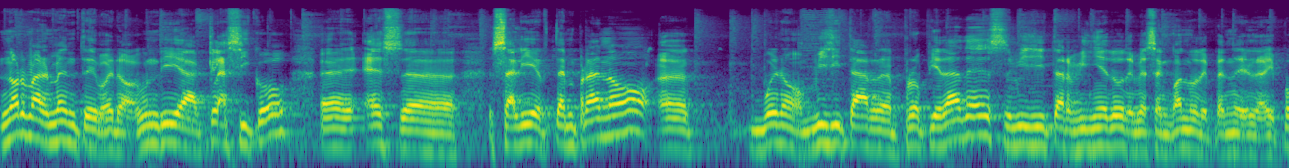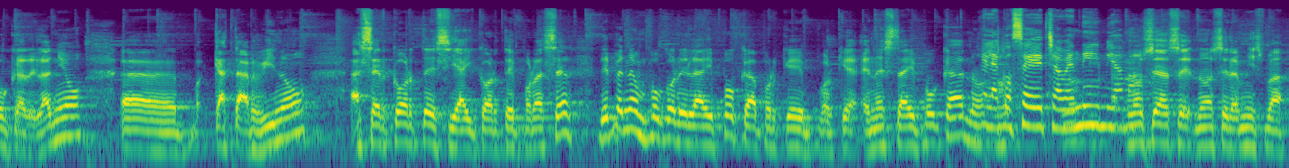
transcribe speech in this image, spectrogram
Normalmente, bueno, un día clásico eh, es eh, salir temprano. Eh, bueno, visitar propiedades, visitar viñedo de vez en cuando, depende de la época del año, catar vino hacer cortes si hay corte por hacer. Depende un poco de la época, porque, porque en esta época no. En la cosecha, vendimia. No, se hace, no hace la misma,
